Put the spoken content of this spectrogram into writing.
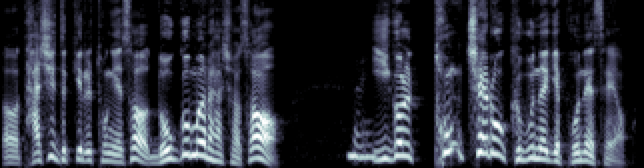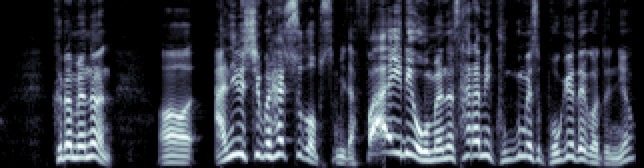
어, 다시 듣기를 통해서 녹음을 하셔서 네. 이걸 통째로 그분에게 보내세요. 그러면은 어, 안일십을 할 수가 없습니다. 파일이 오면은 사람이 궁금해서 보게 되거든요.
